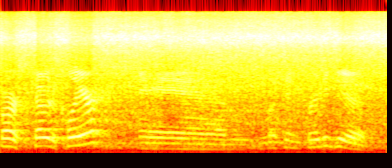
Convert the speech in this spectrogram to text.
First coat of clear and looking pretty good.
